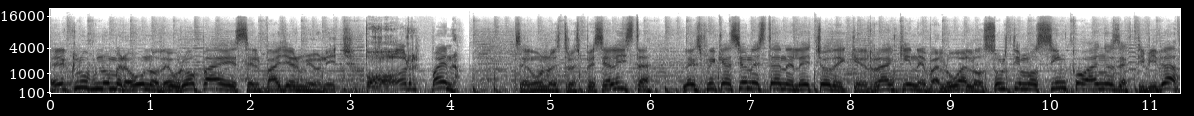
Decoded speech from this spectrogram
El club número uno de Europa es el Bayern Múnich. ¿Por? Bueno, según nuestro especialista, la explicación está en el hecho de que el ranking evalúa los últimos cinco años de actividad,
